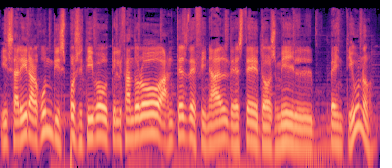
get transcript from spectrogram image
y salir algún dispositivo utilizándolo antes de final de este 2021.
